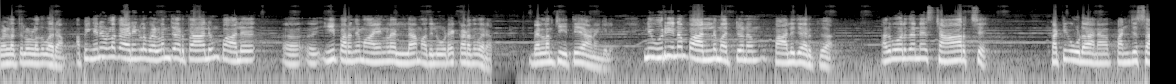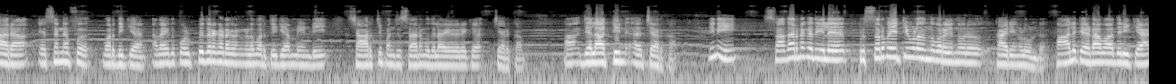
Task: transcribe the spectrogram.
വെള്ളത്തിലുള്ളത് വരാം. അപ്പം ഇങ്ങനെയുള്ള കാര്യങ്ങൾ വെള്ളം ചേർത്താലും പാൽ ഈ പറഞ്ഞ മായങ്ങളെല്ലാം അതിലൂടെ കടന്നു വരാം. വെള്ളം ചീത്തയാണെങ്കിൽ. ഇനി ഒരിനം പാലിന് മറ്റൊനം പാൽ ചേർക്കുക. അതുപോലെ തന്നെ സ്റ്റാർച്ച് കട്ടി കൂടാൻ പഞ്ചസാര എസ് എൻ എഫ് വർദ്ധിക്കാൻ അതായത് കൊഴുപ്പിതര ഘടകങ്ങൾ വർദ്ധിക്കാൻ വേണ്ടി സ്റ്റാർച്ച് പഞ്ചസാര മുതലായവരൊക്കെ ചേർക്കാം. ജലാറ്റിൻ ചേർക്കാം. ഇനി സാധാരണഗതിയിൽ പ്രിസർവേറ്റീവുകൾ എന്ന് പറയുന്ന ഒരു കാര്യങ്ങളുണ്ട്. പാൽ കേടാവാതിരിക്കാൻ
